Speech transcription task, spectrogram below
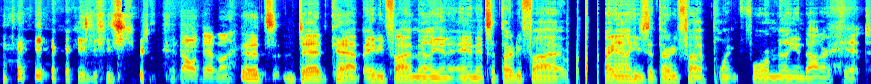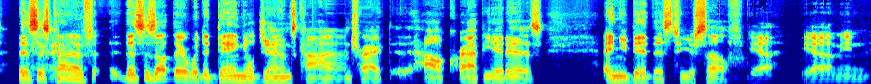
it's all dead money. It's dead cap, 85 million, and it's a 35. Right now, he's a 35.4 million dollar hit. This yeah. is kind of this is up there with the Daniel Jones contract. How crappy it is, and you did this to yourself. Yeah, yeah. I mean,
